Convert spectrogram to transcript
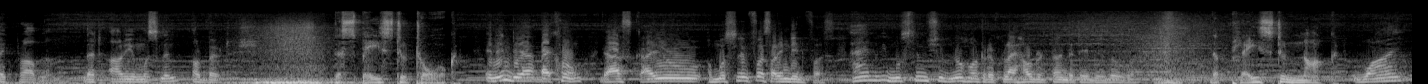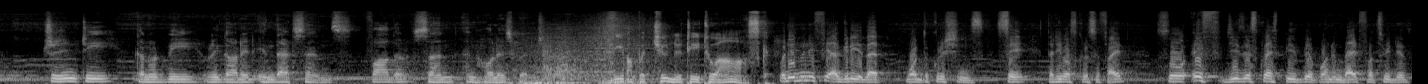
big problem that are you Muslim or British? the space to talk In India, back home, they ask, are you a Muslim first or Indian first? And we Muslims should know how to reply, how to turn the tables over. the place to knock Why Trinity cannot be regarded in that sense Father, Son, and Holy Spirit? the opportunity to ask But even if we agree that what the Christians say, that he was crucified, so if Jesus Christ, peace be upon him, died for three days,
